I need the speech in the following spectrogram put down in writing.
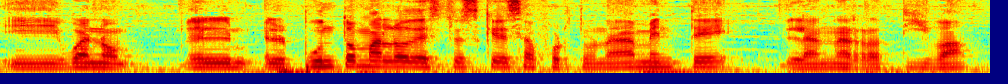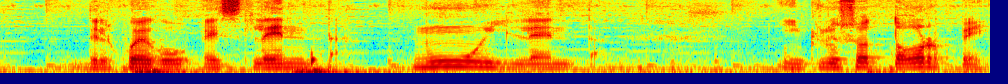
Y bueno, el, el punto malo de esto es que desafortunadamente la narrativa del juego es lenta, muy lenta. Incluso torpe.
